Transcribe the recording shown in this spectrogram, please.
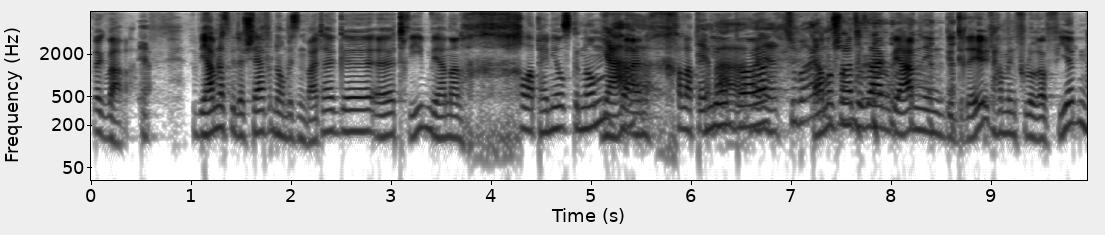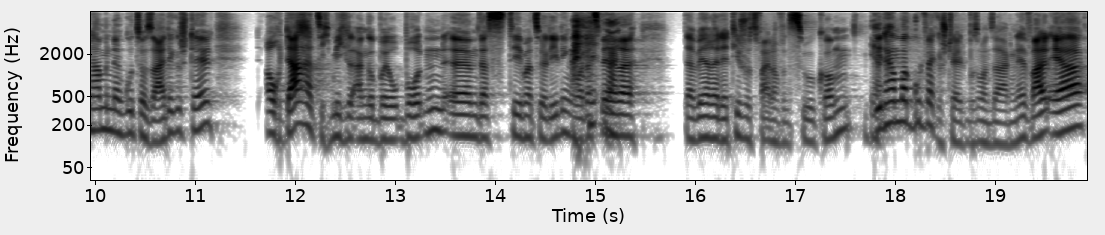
weg war er. Ja. Wir haben das mit der Schärfe noch ein bisschen weiter getrieben. Wir haben dann Jalapenos genommen Ja, für einen Jalapeno-Burger. Da muss man dazu sagen, wir haben den gegrillt, haben ihn fotografiert und haben ihn dann gut zur Seite gestellt. Auch da hat sich Michel angeboten, ähm, das Thema zu erledigen, aber das wäre, da wäre der Tierschutzverein auf uns zugekommen. Den haben wir gut weggestellt, muss man sagen, ne? weil er,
